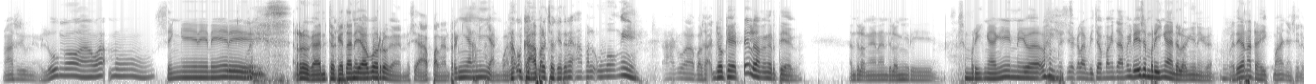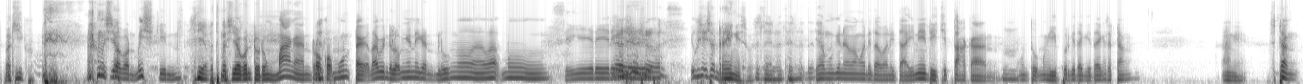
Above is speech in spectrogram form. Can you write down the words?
Langsung ini, lungo awakmu sing ngene nere. Ro kan jogetane ya apa ro kan? Si apal kan terngiang-ngiang. Mana Aku gak apal jogetnya apal uwonge. Aku apal sak jogete lho ame ngerti aku. Andelok nganan, andelok ngiri. Semeringan ini, Pak. Mesti kelambi campang-camping dia semeringan andelok ngene kan. Berarti kan ada hikmahnya sih bagiku. Mesti kon miskin. Iya betul. Mesti kon durung mangan, rokok muntek tapi ndelok ngene kan. Lungo awakmu. Sirere. Iku sih iso ndrenges, Bos. Betul betul betul. Ya mungkin memang wanita-wanita ini diciptakan Hmm. untuk menghibur kita-kita yang sedang aneh, sedang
